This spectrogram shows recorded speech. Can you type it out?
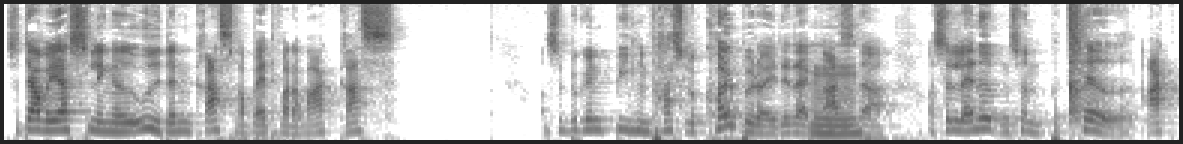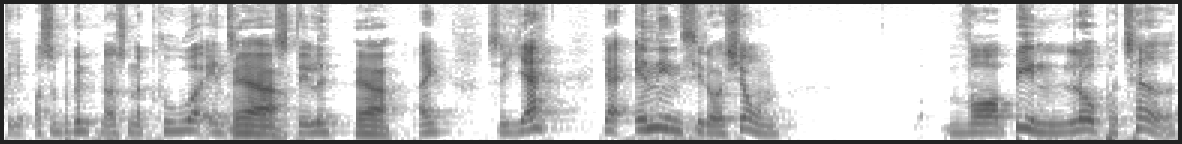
Så der var jeg slinget ud i den græsrabat, var der bare græs. Og så begyndte bilen bare at slå koldbøtter i det der græs Mhm. der. Og så landede den sådan på taget agtigt og så begyndte den også sådan at kure indtil Ja. den var stille. ja, Ikke? Så ja, jeg endte i en situation, hvor bilen lå på taget.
